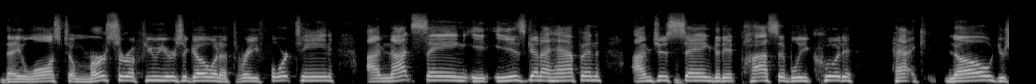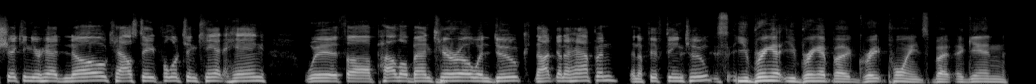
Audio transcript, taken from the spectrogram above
They lost to Mercer a few years ago in a 314. I'm not saying it is going to happen. I'm just saying that it possibly could. Ha- no, you're shaking your head. No, Cal State Fullerton can't hang with uh, Paolo Banchero and Duke. Not going to happen in a 15-2. You bring it. You bring up uh, great points, but again,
